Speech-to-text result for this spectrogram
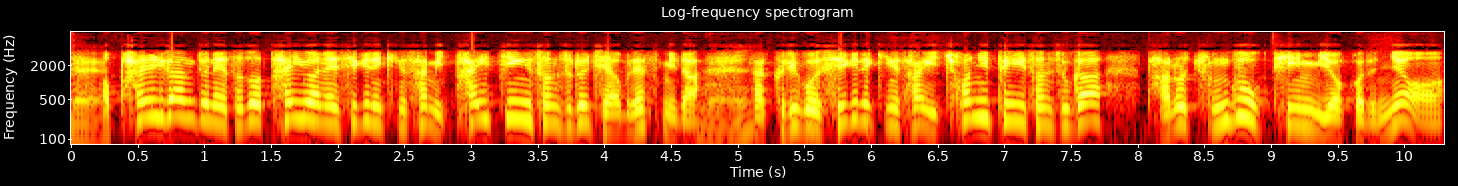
네. 어, 8강전에서도 타이완의 세계 랭킹 3위 타이징 선수를 제압을 했습니다. 네. 자, 그리고 세계 랭킹 4위 천이페이 선수가 바로 중국 팀이었거든요.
